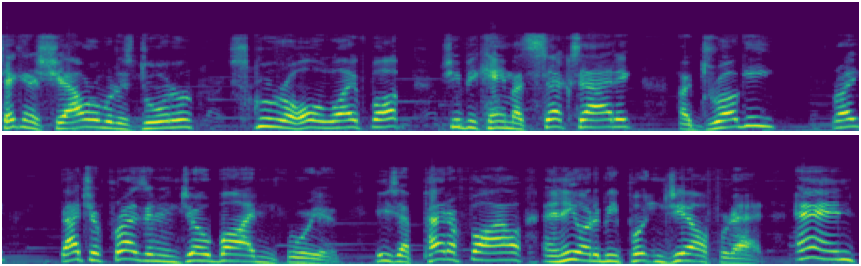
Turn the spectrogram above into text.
taking a shower with his daughter, screwed her whole life up. She became a sex addict, a druggie, right? That's your president, Joe Biden, for you. He's a pedophile, and he ought to be put in jail for that. And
